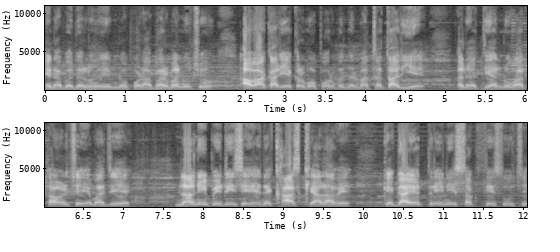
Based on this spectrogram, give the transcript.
એના બદલ હું એમનો પણ આભાર માનું છું. આવા કાર્યક્રમો પોરબંદરમાં થતા રહીએ અને અત્યારનું વાતાવરણ છે, એમાં જે નાની પેઢી છે, એને ખાસ ખ્યાલ આવે કે ગાયત્રીની શક્તિ શું છે?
